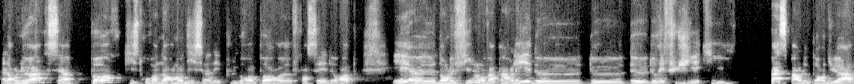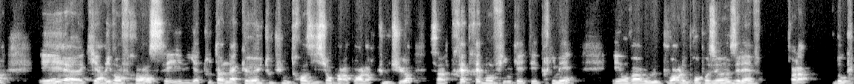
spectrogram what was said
alors, Le Havre, c'est un port qui se trouve en Normandie, c'est l'un des plus grands ports euh, français d'Europe. Et euh, dans le film, on va parler de, de, de- réfugiés qui passent par le port du Havre et euh, qui arrivent en France. Et il y a tout un accueil, toute une transition par rapport à leur culture. C'est un très, très bon film qui a été primé et on va le, pouvoir le proposer aux élèves. Voilà. Donc,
